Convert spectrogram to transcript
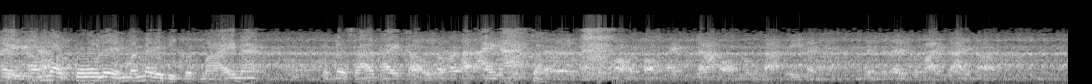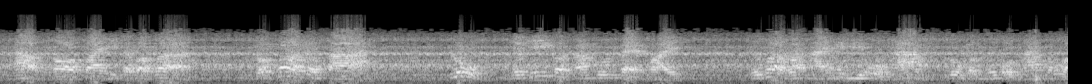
ไอ้คำว่ากูเนี่ยมันไม่ได้ผิดกฎหมายนะเป็นภาษาไทยเก่าภาษาไทยนะพ่อมาตอบให้ยาหอมลูกสาตีกันนจะได้สบายใจหน่อยอ้าวต่อไปนี่ก็บอกว่าหลวงพ่อเจ้าขาลูกเดี๋ยวนี้ก็ทำบุญแบบใหม่หรือว่าวัดไหนไม่มีโอ่งน้ำลูกก็ซื้อโอ่งน้ำถว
